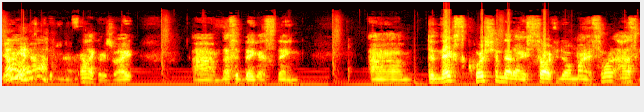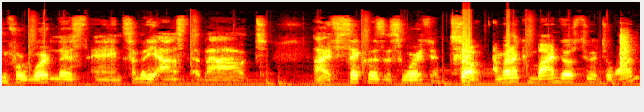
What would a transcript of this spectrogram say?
yeah, yeah. attackers, right? Um, that's the biggest thing. Um, the next question that I saw, if you don't mind, someone asking for word list, and somebody asked about uh, if SecLists is worth it. So I'm going to combine those two into one.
